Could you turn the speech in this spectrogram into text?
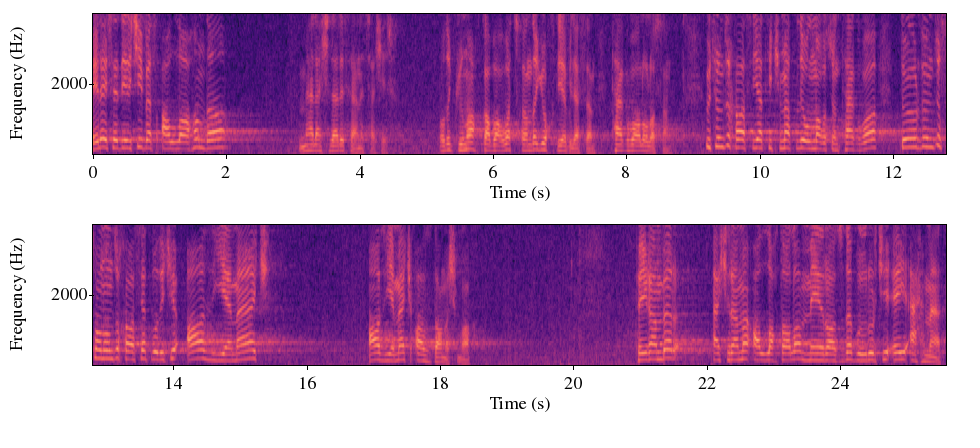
Elə isə deyir ki, bəs Allahın da mələkləri səni çəkir. O da günah qabağına çıxanda yox deyə biləsən, təqvalı olasan. Üçüncü xasiyyət hikmətli olmaq üçün təqva. Dördüncü, sonuncu xasiyyət budur ki, az yemək, az yemək, az danışmaq. Peyğəmbər Əkrəmə Allah Taala Meracda buyurur ki, ey Əhməd,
